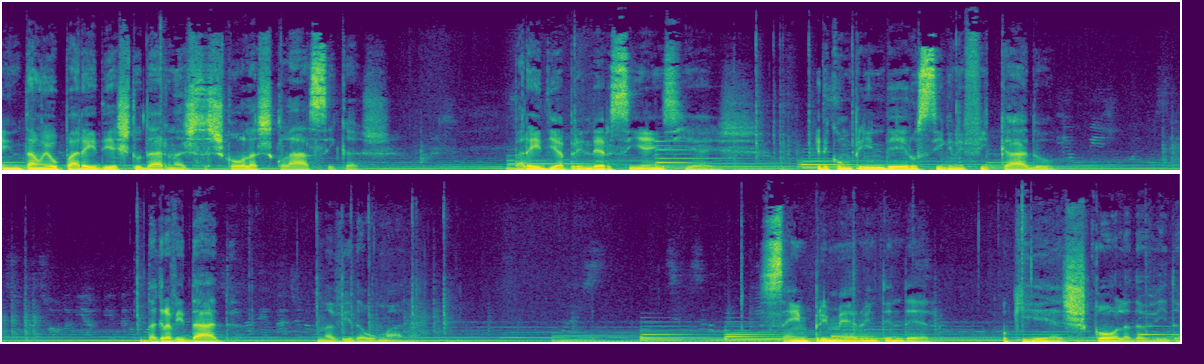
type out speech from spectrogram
Então eu parei de estudar nas escolas clássicas, parei de aprender ciências e de compreender o significado da gravidade na vida humana. Sem primeiro entender o que é a escola da vida.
